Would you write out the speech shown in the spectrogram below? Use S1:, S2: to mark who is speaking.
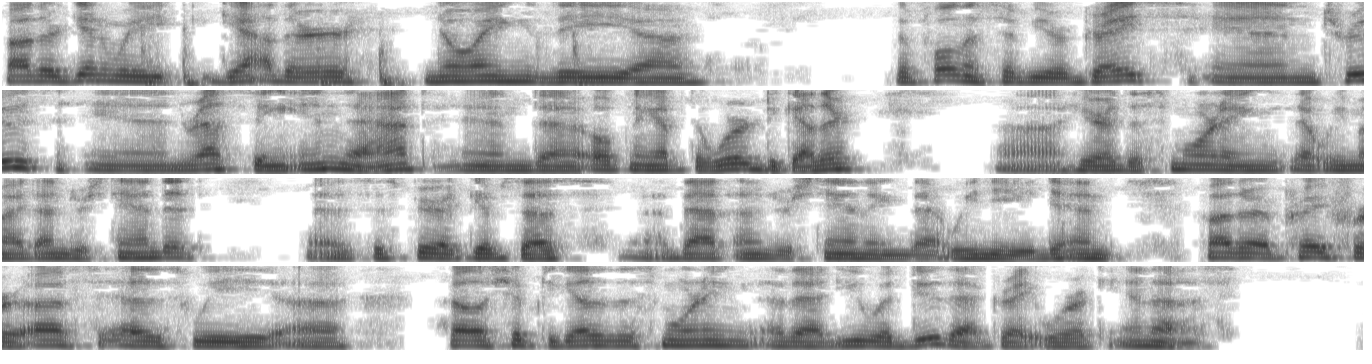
S1: Father, again we gather knowing the uh, the fullness of your grace and truth and resting in that and uh, opening up the word together uh, here this morning that we might understand it as the Spirit gives us uh, that understanding that we need. And Father, I pray for us as we uh, fellowship together this morning that you would do that great work in us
